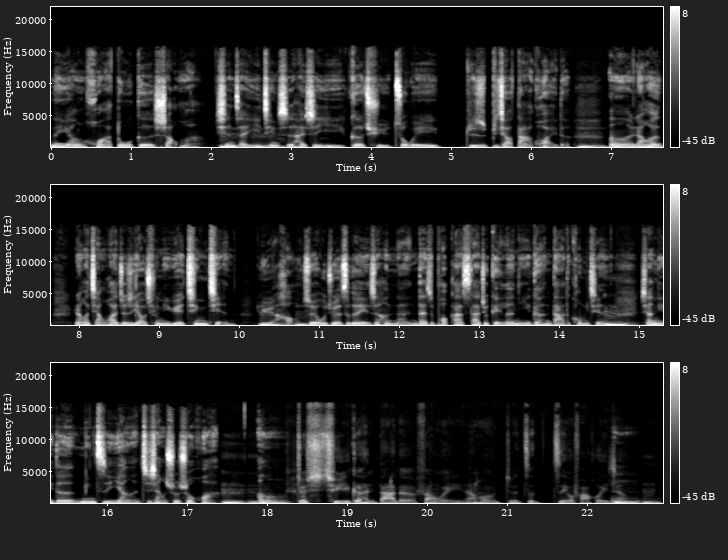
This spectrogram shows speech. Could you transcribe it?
那样话多歌少嘛，现在已经是还是以歌曲作为就是比较大块的，嗯嗯，然后然后讲话就是要求你越精简越好，嗯嗯所以我觉得这个也是很难。但是 Podcast 它就给了你一个很大的空间，嗯像你的名字一样，只想说说话。嗯嗯嗯就取一个很大的范围，然后就是自自由发挥这样。嗯嗯，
